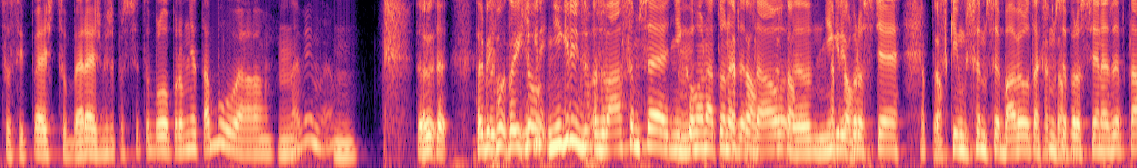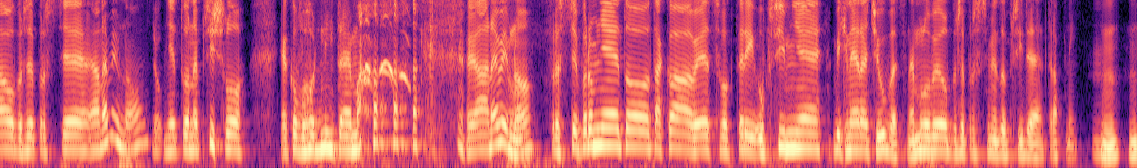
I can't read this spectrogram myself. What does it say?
co si piješ, co bereš, protože prostě to bylo pro mě tabu, já hmm. nevím. Ne? Hmm. To, to, bych, bych to... nikdy, nikdy z vás jsem se nikoho na to nezeptal, neptal, eh, nikdy neptal. prostě Neptal. s kým jsem se bavil, tak jsem se prostě nezeptal, protože prostě, já nevím, no, Jo. mně to nepřišlo jako vhodný téma. já nevím, no, prostě pro mě je to taková věc, o který upřímně bych nejradši vůbec nemluvil, protože prostě mě to přijde trapný. Hmm, hmm.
